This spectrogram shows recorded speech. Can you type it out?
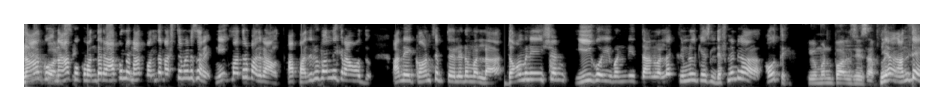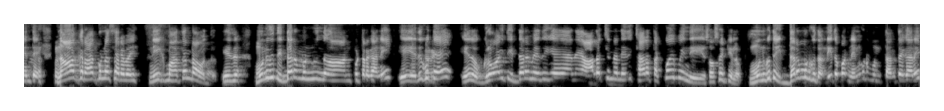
నాకు. నాకు ఒక వంద రాకుండా నాకు వంద నష్టమైనా సరే నీకు మాత్రం పది రావద్దు. ఆ పది ఎదురుబందికి రావద్దు అనే కాన్సెప్ట్ వెళ్ళడం వల్ల డామినేషన్ ఈగో ఇవన్నీ దాని వల్ల క్రిమినల్ కేసులు డెఫినెట్గా అవుతాయి. హ్యూమన్ పాలసీస్ అంతే అంతే. నాకు రాకున్నా సరే భయ్ నీకు మాత్రం రావద్దు. ఇది మునుగుతే ఇద్దరం మునుగు అనుకుంటారు కానీ ఎదిగితే ఏదో గ్రో అయితే ఇద్దరం ఎదిగే అనే ఆలోచన అనేది చాలా తక్కువైపోయింది సొసైటీలో మునుగుతే ఇద్దరం మునుగుతాం. నీతో పాటు నేను కూడా మునుగుతా అంతేగాని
